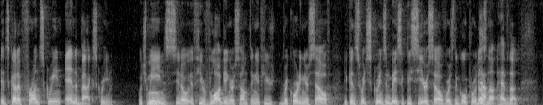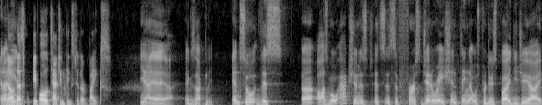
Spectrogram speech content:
it's got a front screen and a back screen, which means you know if you're vlogging or something, if you're recording yourself you can switch screens and basically see yourself, whereas the GoPro does yeah. not have that. And I no, mean, that's for people attaching things to their bikes. Yeah, yeah, yeah, exactly. and so this uh, Osmo Action is it's it's a first generation thing that was produced by DJI,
